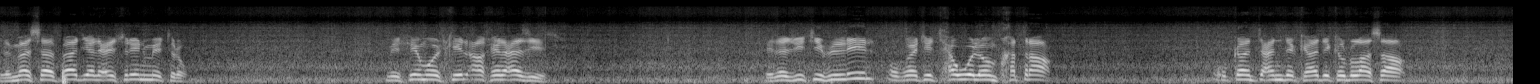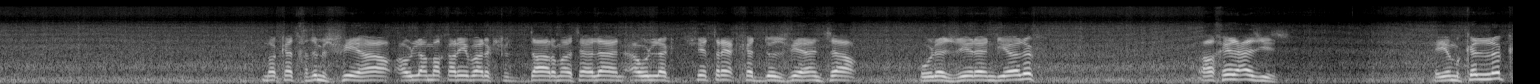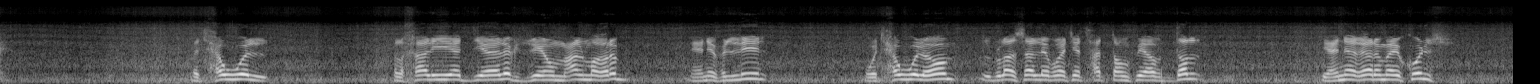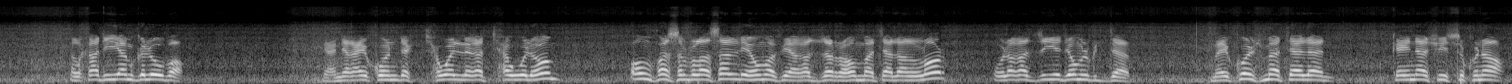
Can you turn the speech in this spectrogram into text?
المسافة ديال عشرين متر. ماشي مشكل أخي العزيز. اذا جيتي في الليل وبغيتي تحولهم في خطره وكانت عندك هذيك البلاصة ما كتخدمش فيها أو لا ما قريبة لك الدار مثلا أو لك شي طريق كدوز فيها أنت ولا الجيران ديالك. أخي العزيز يمكن لك تحول الخليات ديالك تجيهم مع المغرب يعني في الليل وتحولهم البلاصة اللي بغيتي تحطهم فيها في الظل. يعني غير ما يكونش القضية مقلوبة. يعني غيكون داك التحول اللي غتحولهم ومفصل البلاصة اللي هما فيها. غتجرهم مثلا اللور ولا غتزيدهم لقدام. ما يكونش مثلا كاينة شي سكنة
